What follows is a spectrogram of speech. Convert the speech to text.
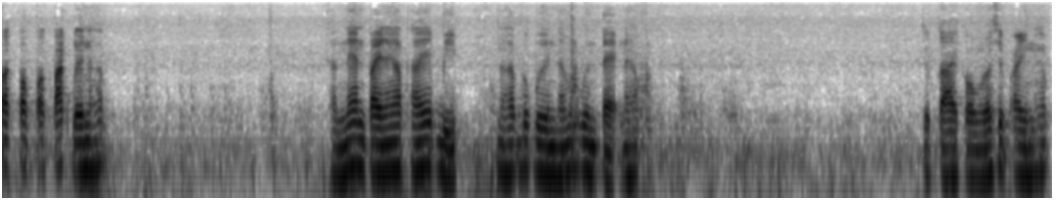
ปักปักปักปักเลยนะครับ ขันแน่นไปนะครับท้ายบีบนะครับ ลูกปืนทำลูกปืนแตะนะครับ จุดตายของร้อยสิบไอนะครับ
